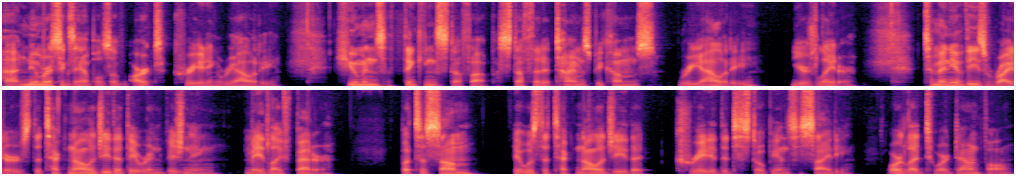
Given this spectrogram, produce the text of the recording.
Uh, numerous examples of art creating reality. Humans thinking stuff up, stuff that at times becomes reality years later. To many of these writers, the technology that they were envisioning made life better. But to some, it was the technology that created the dystopian society or led to our downfall.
